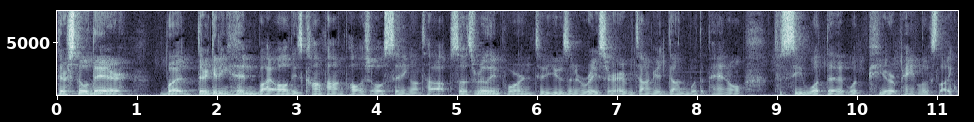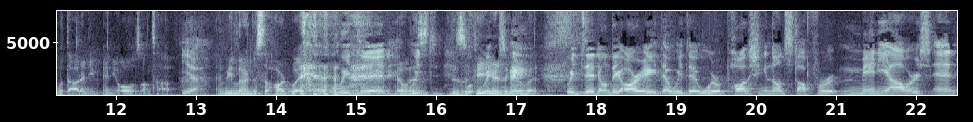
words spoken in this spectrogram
They're still there, but they're getting hidden by all these compound polish oils sitting on top. So it's really important to use an eraser every time you're done with the panel to see what the what pure paint looks like without any any oils on top. Yeah. And we learned this the hard way. we did. it was we, this is a few we- years ago, but we did on the R8 that we did. We were polishing it nonstop for many hours, and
